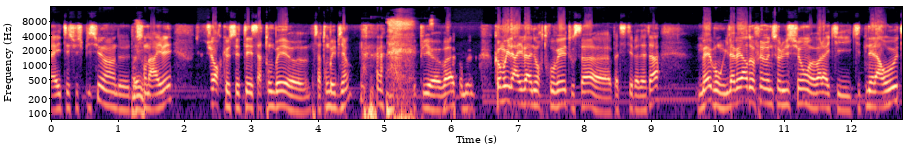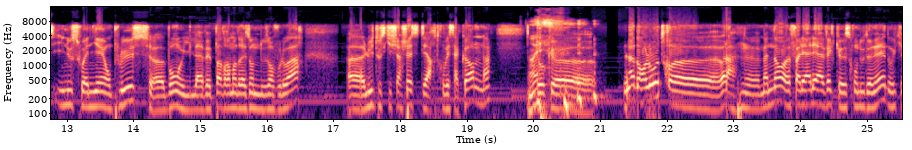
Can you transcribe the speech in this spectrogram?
a été suspicieux hein, de, son arrivée. C'est sûr que c'était, ça tombait, ça tombait bien. Et puis voilà, comment il arrivait à nous retrouver, tout ça, patiti patata. Mais bon, il avait l'air d'offrir une solution, voilà, qui, tenait la route. Il nous soignait en plus. bon, il n'avait pas vraiment de raison de nous en vouloir. lui, tout ce qu'il cherchait, c'était à retrouver sa corne là. Donc l'un dans l'autre, euh, voilà. Euh, maintenant, il euh, fallait aller avec ce qu'on nous donnait, donc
